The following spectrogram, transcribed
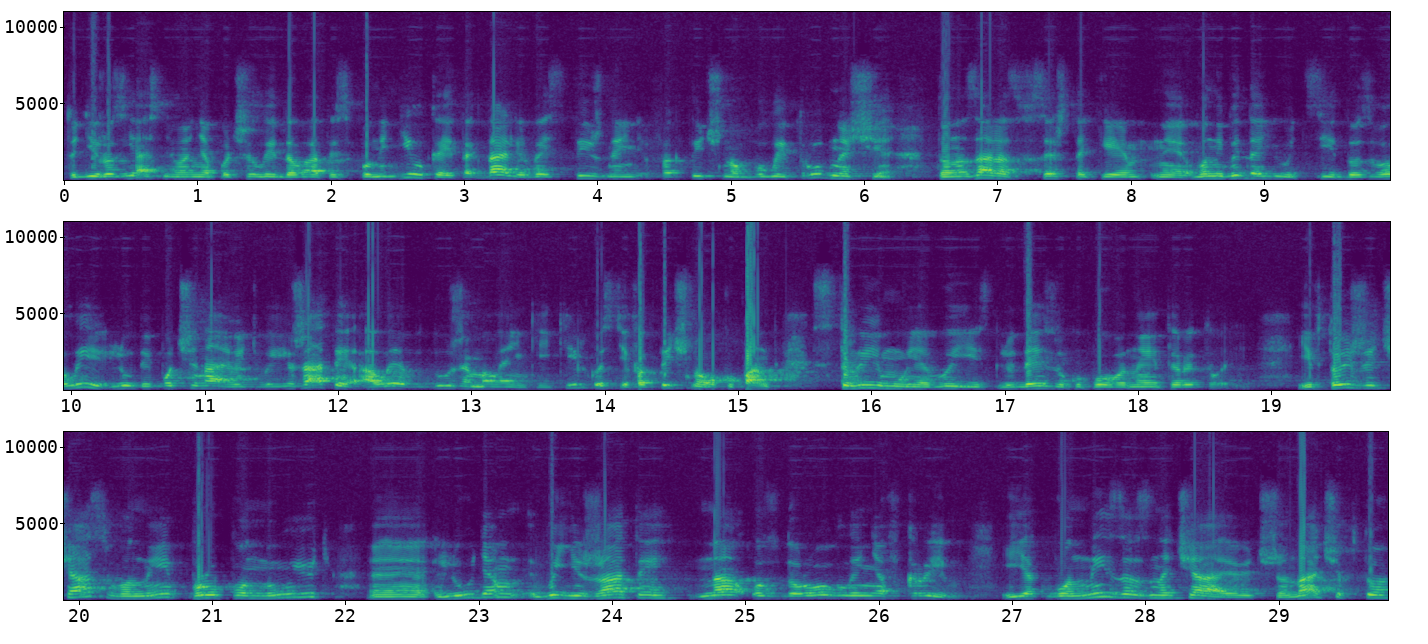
тоді роз'яснювання почали давати з понеділка і так далі. Весь тиждень фактично були труднощі. То на зараз все ж таки е, вони видають ці дозволи. Люди починають виїжджати, але в дуже маленькій кількості. Фактично, окупант стримує виїзд людей з окупованої території. І в той же час вони пропонують е, людям виїжджати на оздоровлення в Крим. І як вони зазначають, що, начебто,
